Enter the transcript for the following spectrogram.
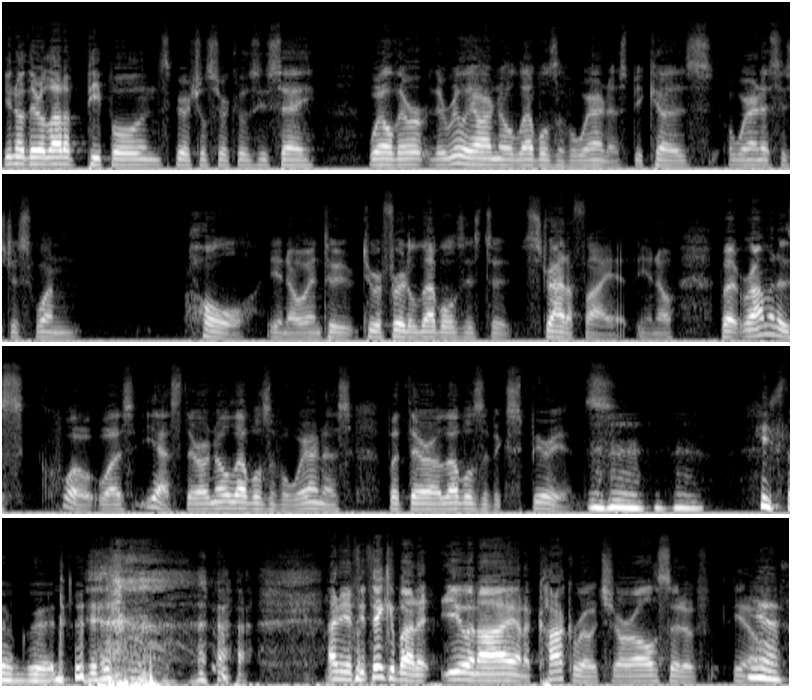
you know, there are a lot of people in spiritual circles who say, well, there there really are no levels of awareness because awareness is just one whole, you know, and to, to refer to levels is to stratify it, you know. But Ramana's quote was, yes, there are no levels of awareness, but there are levels of experience. Mm-hmm, mm-hmm. He's so good. I mean, if you think about it, you and I and a cockroach are all sort of, you know, yes.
